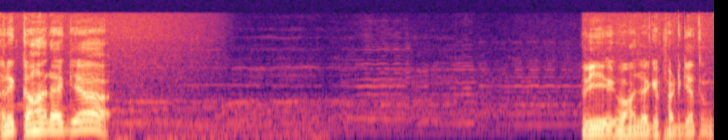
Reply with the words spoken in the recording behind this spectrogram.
अरे कहाँ रह गया? अभी वहाँ जाके फट गया तुम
